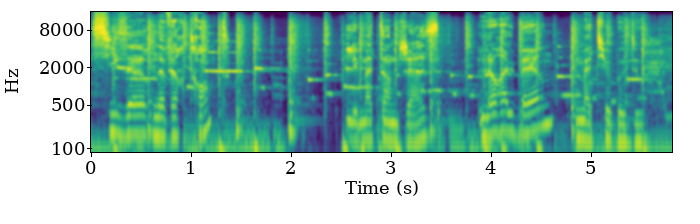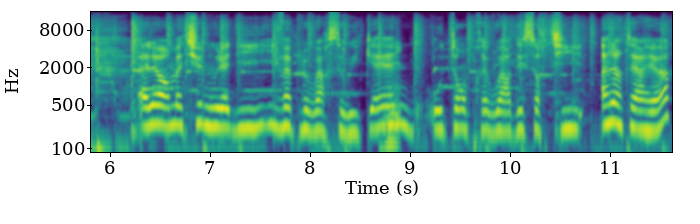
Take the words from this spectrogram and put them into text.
6h, 9h30, les matins de jazz. Laure Alberne, Mathieu Baudou. Alors Mathieu nous l'a dit, il va pleuvoir ce week-end, mm. autant prévoir des sorties à l'intérieur,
